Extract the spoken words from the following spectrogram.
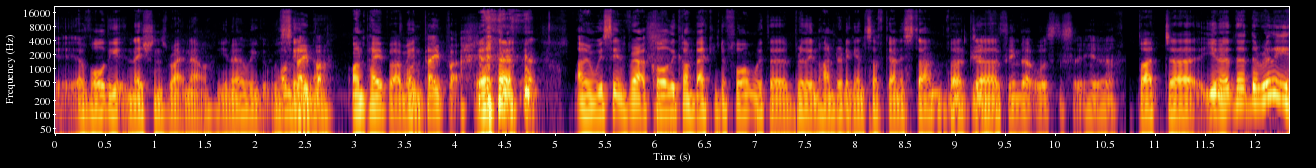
uh, of all the nations right now. You know we we've On seen, paper. uh, on paper. I mean, on paper. yeah. I mean we've seen Virat Kohli come back into form with a brilliant hundred against Afghanistan, what a but beautiful uh, thing that was to see. Yeah, but uh, you know the the really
